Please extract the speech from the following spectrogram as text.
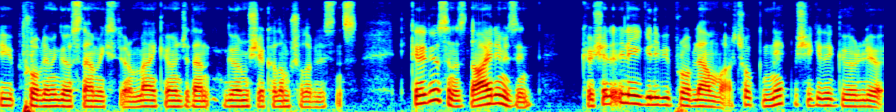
bir problemi göstermek istiyorum. Belki önceden görmüş yakalamış olabilirsiniz. Dikkat ediyorsanız dairemizin köşeleriyle ilgili bir problem var. Çok net bir şekilde görülüyor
